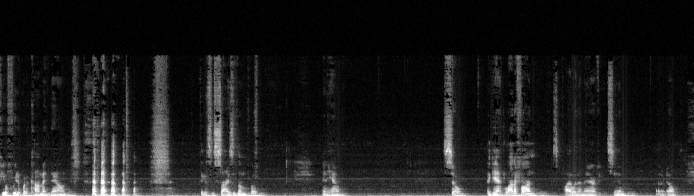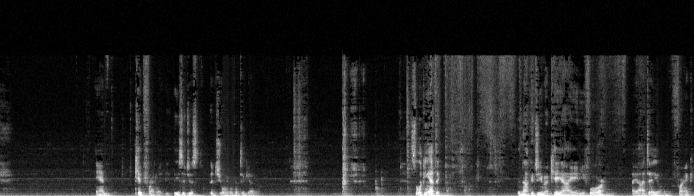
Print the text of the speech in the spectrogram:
feel free to put a comment down. I think it's the size of them, but anyhow. So, again, a lot of fun. There's a pilot in there, if you can see him. I don't know. And kid friendly. These are just a joy to put together. So looking at the the Nakajima KI-84 Hayate, or Frank,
